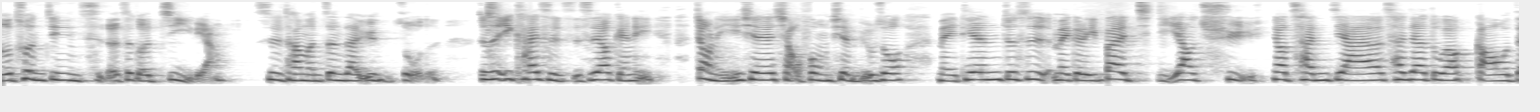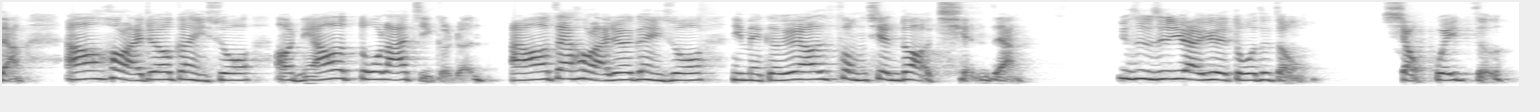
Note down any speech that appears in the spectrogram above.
得寸进尺的这个伎俩是他们正在运作的？就是一开始只是要给你叫你一些小奉献，比如说每天就是每个礼拜几要去要参加，参加度要高这样，然后后来就要跟你说哦，你要多拉几个人，然后再后来就会跟你说你每个月要奉献多少钱这样，就是不是越来越多这种小规则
